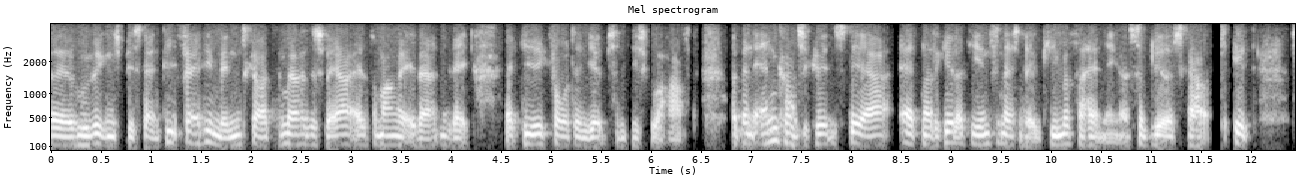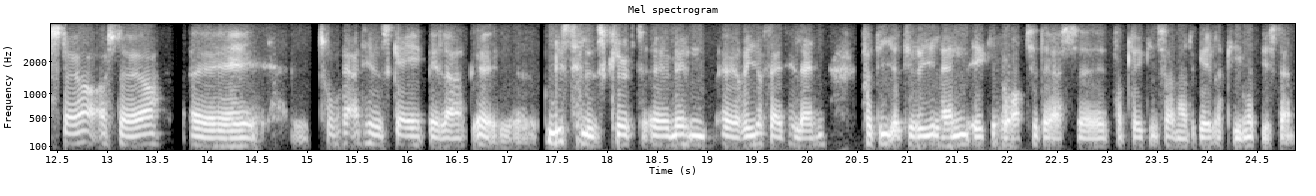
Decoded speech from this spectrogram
øh, udviklingsbistand. De fattige mennesker, og dem er der desværre alt for mange af i verden i dag, at de ikke får den hjælp, som de skulle have haft. Og den anden konsekvens, det er, at når det gælder de internationale klimaforhandlinger, så bliver der skabt et større og større øh, troværdighedsgab eller øh, mistillidskløft øh, mellem øh, rige og fattige lande, fordi at de rige lande ikke lever op til deres øh, forpligtelser, når det gælder klimabistand.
